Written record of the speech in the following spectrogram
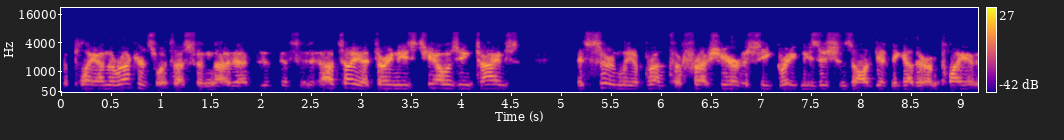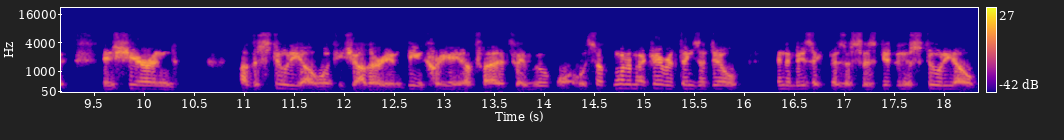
to play on the records with us. And uh, I'll tell you, during these challenging times, it's certainly a breath of fresh air to see great musicians all getting together and playing and sharing uh, the studio with each other and being creative. Uh, it's, one of my favorite things to do in the music business is get in the studio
